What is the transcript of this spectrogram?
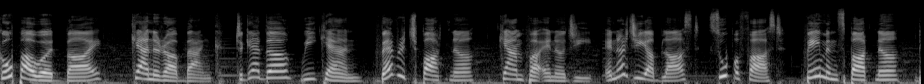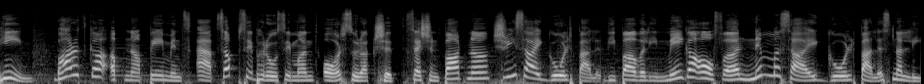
Co-powered by Canara Bank. Together we can. Beverage partner energy Energy. Energy Blast Superfast. Payments partner भीम भारत का अपना पेमेंट्स ऐप सबसे भरोसेमंद और सुरक्षित session partner Shri Sai Gold Palace Deepavali mega offer निम्न साई गोल्ड पैलेस नल्ली।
